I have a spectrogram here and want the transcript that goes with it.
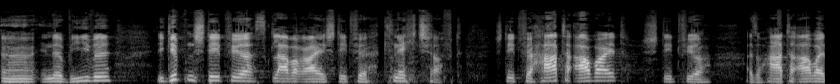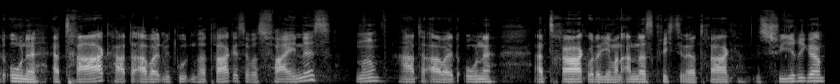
äh, in der Bibel. Ägypten steht für Sklaverei, steht für Knechtschaft, steht für harte Arbeit, steht für also harte Arbeit ohne Ertrag. Harte Arbeit mit gutem Vertrag ist ja was Feines. Ne? Harte Arbeit ohne Ertrag oder jemand anders kriegt den Ertrag, ist schwieriger.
